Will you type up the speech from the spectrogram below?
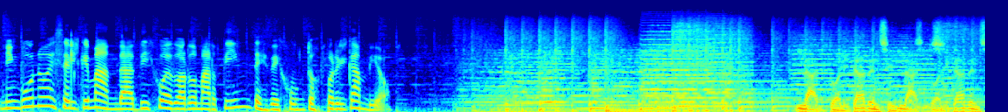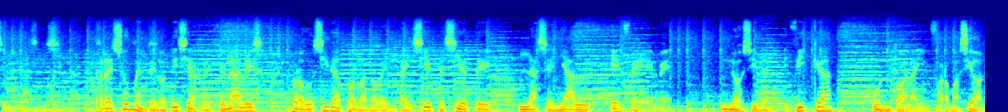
Ninguno es el que manda, dijo Eduardo Martín desde Juntos por el Cambio. La actualidad en síntesis. Resumen de noticias regionales producida por la 977 La Señal FM. Nos identifica junto a la información.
